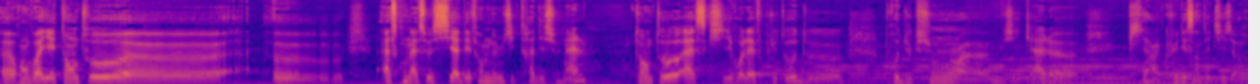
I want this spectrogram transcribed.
renvoyer tantôt à ce qu'on associe à des formes de musique traditionnelle, tantôt à ce qui relève plutôt de production euh, musicale euh, qui inclut des synthétiseurs.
